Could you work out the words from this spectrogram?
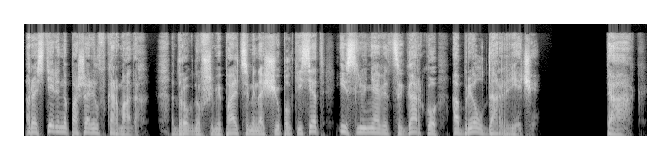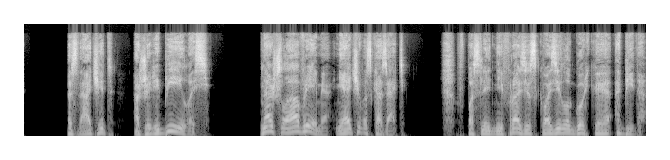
растерянно пошарил в карманах. Дрогнувшими пальцами нащупал кисет и, слюнявя цигарку, обрел дар речи. «Так, Значит, ожеребилась. Нашла время, нечего сказать. В последней фразе сквозила горькая обида.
